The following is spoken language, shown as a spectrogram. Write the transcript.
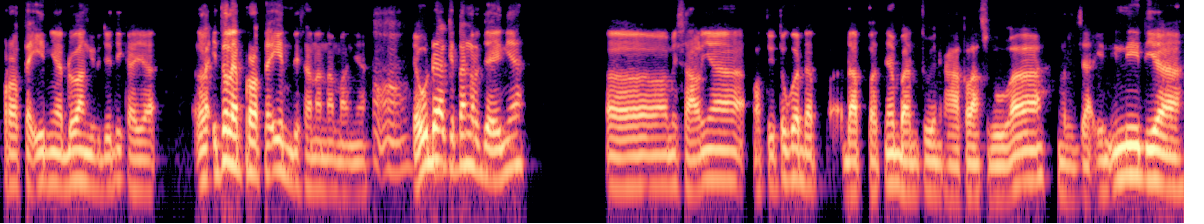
proteinnya doang gitu. Jadi kayak itu lab protein di sana namanya. Mm-mm. Ya udah kita ngerjainnya eh misalnya waktu itu gua dap dapatnya bantuin kakak kelas gua ngerjain ini dia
